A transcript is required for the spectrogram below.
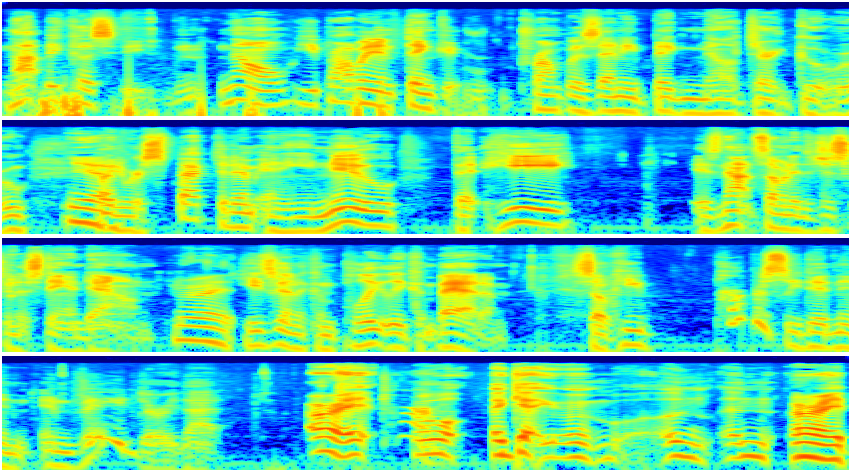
not because he, no, he probably didn't think Trump was any big military guru, Yeah, but he respected him and he knew that he is not somebody that's just going to stand down. right. He's going to completely combat him. So he purposely didn't in- invade during that. All right. term. Well, again, uh, and, all right.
